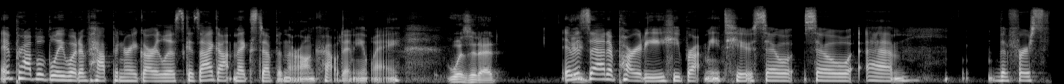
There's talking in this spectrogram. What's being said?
It probably would have happened regardless because I got mixed up in the wrong crowd anyway. Was it at It was at a party he brought me to. So so um, the first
